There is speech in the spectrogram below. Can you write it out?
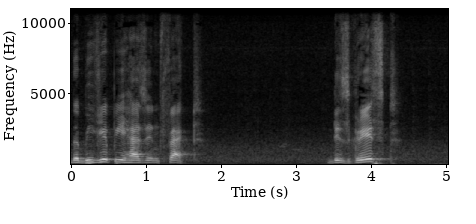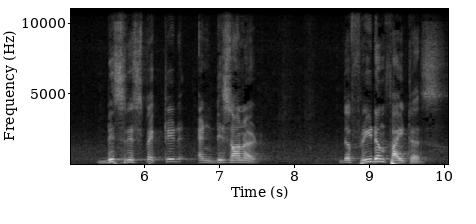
the BJP has in fact disgraced, disrespected, and dishonored the freedom fighters,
